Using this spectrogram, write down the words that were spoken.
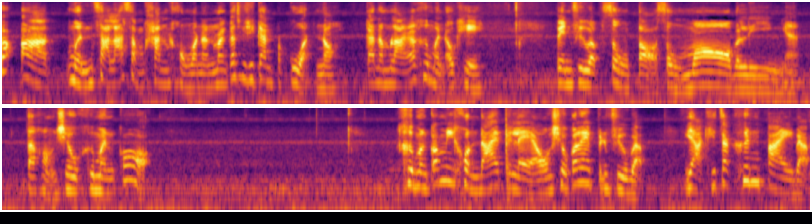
ก็อ่าเหมือนสาระสำคัญของวันนั้นมันก็จะอยู่ที่การประกวดเนาะการอำลาก็คือเหมือนโอเค เป็นฟิลแบบส่งต่อส่งมอบอะไรอย่างเงี้ยแต่ของเชลคือมันก็ คือมันก็มีคนได้ไปแล้ว เชลก็เลยเป็นฟิลแบบ อยากที่จะขึ้นไปแบบ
